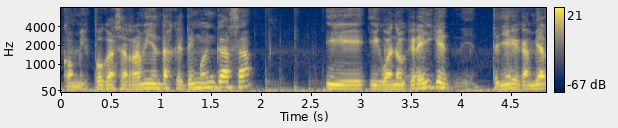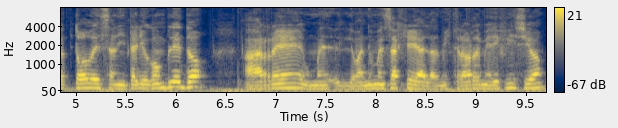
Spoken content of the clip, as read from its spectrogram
con mis pocas herramientas que tengo en casa. Y, cuando creí que tenía que cambiar todo el sanitario completo, agarré, le mandé un mensaje al administrador de mi edificio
